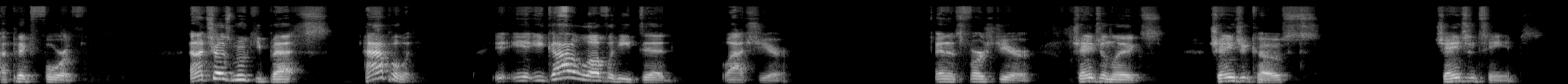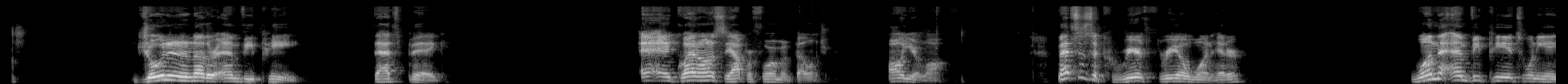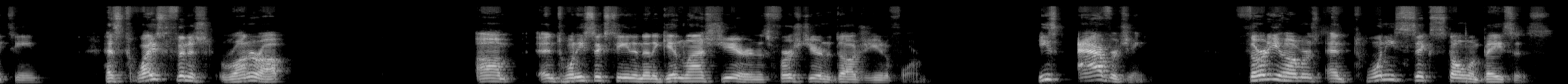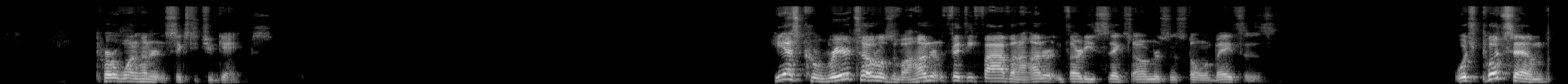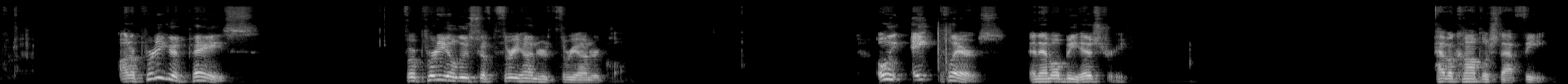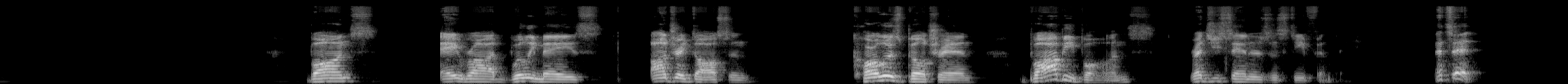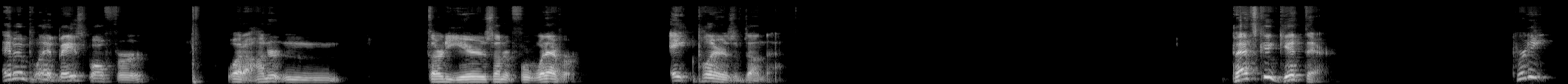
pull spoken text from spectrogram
I picked fourth, and I chose Mookie Betts happily. You, you got to love what he did last year in its first year, changing leagues, changing coasts changing teams, joining another MVP. That's big. And, and quite honestly, outperforming Bellinger all year long. Betts is a career 301 hitter, won the MVP in 2018, has twice finished runner up um, in 2016 and then again last year in his first year in the Dodger uniform. He's averaging 30 homers and 26 stolen bases per 162 games. He has career totals of 155 and 136 homers and stolen bases, which puts him on a pretty good pace for a pretty elusive 300 300 club. Only eight players in MLB history have accomplished that feat. Bonds, A Rod, Willie Mays, Andre Dawson, Carlos Beltran, Bobby Bonds, Reggie Sanders, and Steve Finley. That's it. They've been playing baseball for what 130 years, 104, whatever. Eight players have done that. Betts can get there. Pretty.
